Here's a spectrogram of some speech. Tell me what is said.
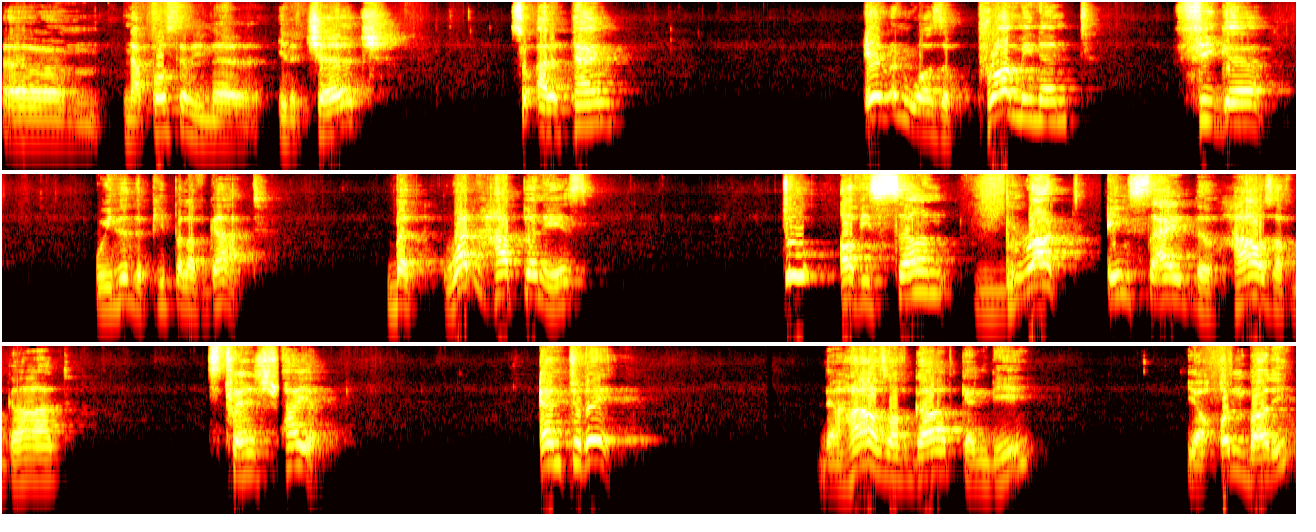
um, an apostle in a, in a church. So at the time, Aaron was a prominent figure within the people of God. But what happened is two of his sons brought inside the house of God strange fire. And today, the house of God can be your own body,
